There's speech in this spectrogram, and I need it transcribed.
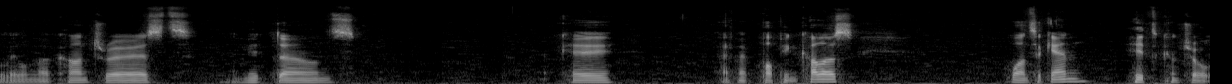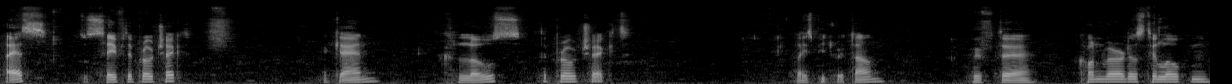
A little more contrast. Midtones. Okay. I have my popping colors. Once again hit Ctrl S to save the project. Again close the project. Play speed down with the converter still open,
